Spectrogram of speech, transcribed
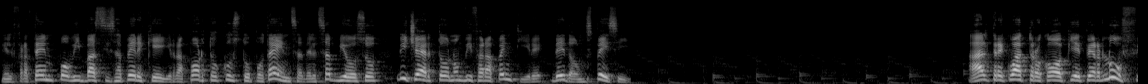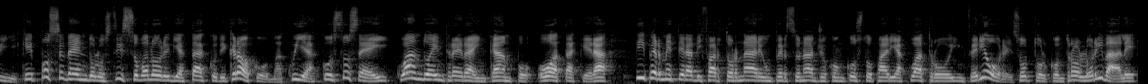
Nel frattempo vi basti sapere che il rapporto costo-potenza del sabbioso di certo non vi farà pentire dei don spesi. Altre 4 copie per Luffy, che possedendo lo stesso valore di attacco di Croco, ma qui a costo 6, quando entrerà in campo o attaccherà, vi permetterà di far tornare un personaggio con costo pari a 4 o inferiore sotto il controllo rivale,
